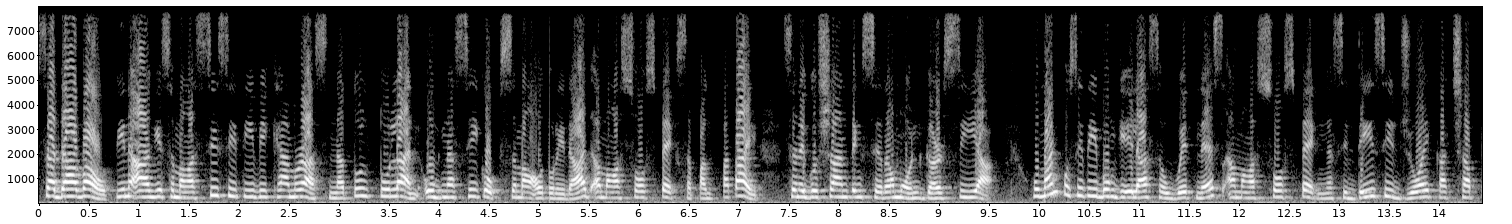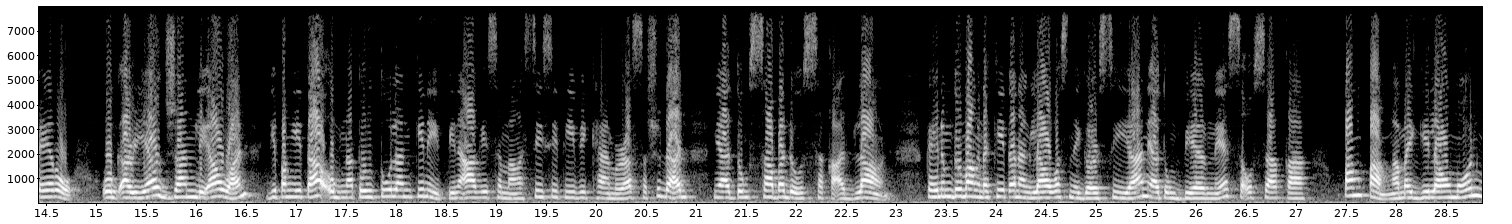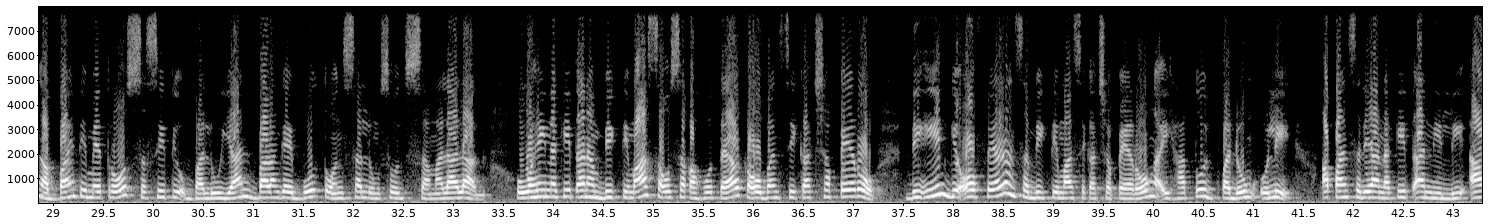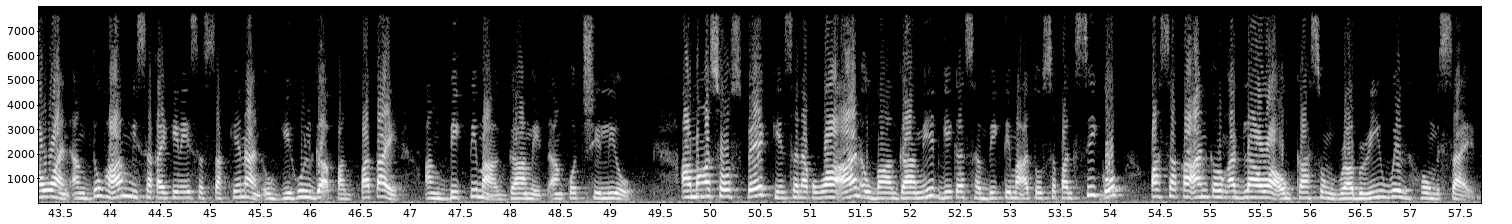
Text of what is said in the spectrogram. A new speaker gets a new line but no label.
Sa Davao, pinaagi sa mga CCTV cameras na tultulan ug nasikop sa mga otoridad ang mga sospek sa pagpatay sa negosyanteng si Ramon Garcia. Human positibong giila sa witness ang mga sospek nga si Daisy Joy Cachapero ug Ariel John Liawan gipangita og natultulan kini pinaagi sa mga CCTV cameras sa syudad niadtong Sabado sa kaadlawon. Kahinumdumang nakita ng lawas ni Garcia niadtong Biyernes sa usa ka Pangpang nga may gilawmon nga 20 metros sa sitio Baluyan, Barangay Bulton sa lungsod sa Malalag. Uwahing nakita ng biktima sa usa ka hotel kauban si Katchapero. Diin gi-offeran sa biktima si Katchapero nga ihatod padung uli. Apan sa diha nakita ni Liawan ang duha misakay kini sa sakyanan ug gihulga pagpatay ang biktima gamit ang kutsilyo. Ang mga sospek kinsa nakuhaan og mga gamit gikan sa biktima ato sa pagsikop pasakaan karong adlaw og kasong robbery with homicide.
